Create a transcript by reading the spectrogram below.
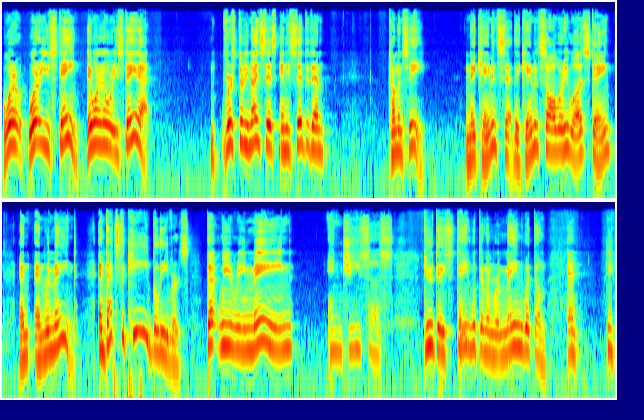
where, where are you staying? They want to know where he's staying at. Verse 39 says, And he said to them, Come and see. And they came and said they came and saw where he was staying and, and remained. And that's the key, believers, that we remain in Jesus. Dude, they stayed with them and remained with them. And he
